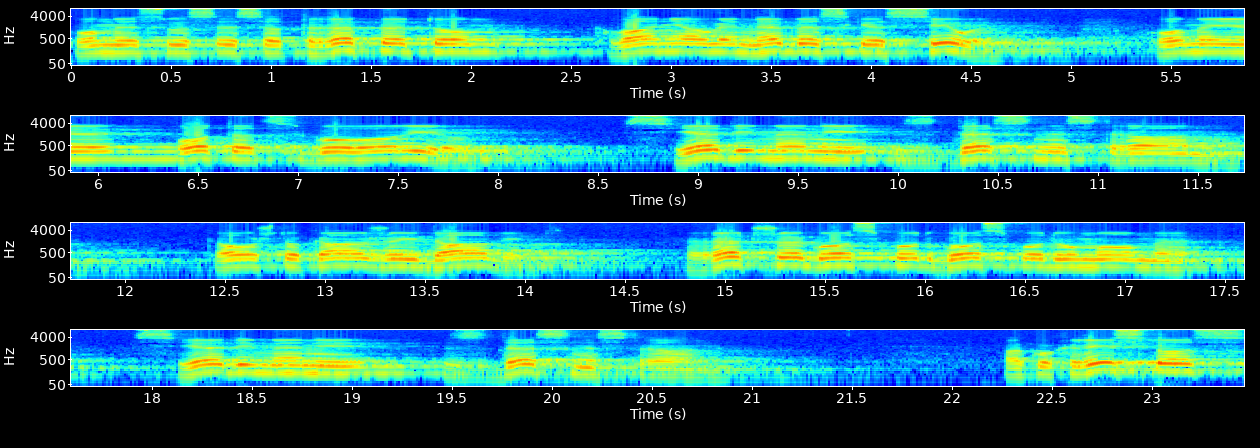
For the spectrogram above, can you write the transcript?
kome su se sa trepetom klanjale nebeske sile, kome je Otac govorio, sjedi meni s desne strane, Kao što kaže i David, reče gospod gospodu mome, sjedi meni s desne strane. Ako Hristos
